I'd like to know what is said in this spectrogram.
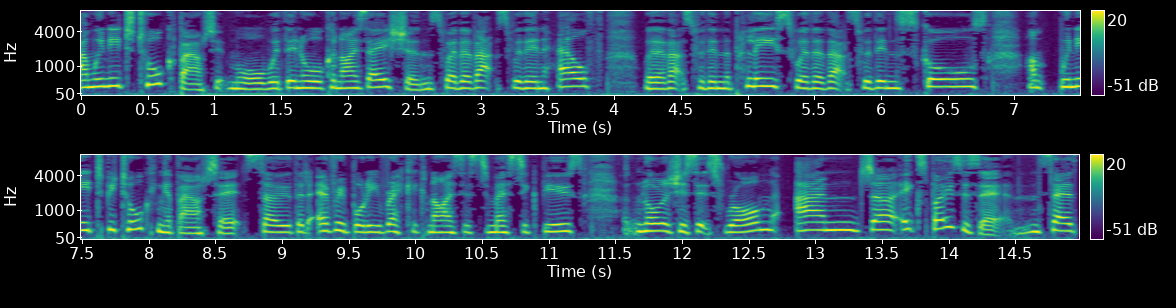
and we need to talk about it more within organisations, whether that's within health, whether that's within the police, whether that's within schools. Um, we need to be talking about it so that everybody recognises domestic abuse, acknowledges it's wrong, and uh, exposes it and says,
